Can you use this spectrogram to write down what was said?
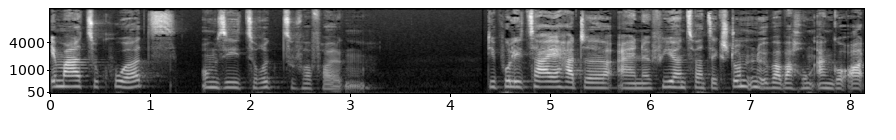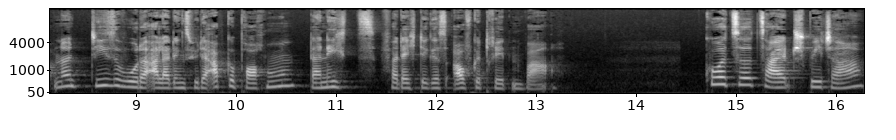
immer zu kurz, um sie zurückzuverfolgen. Die Polizei hatte eine 24-Stunden-Überwachung angeordnet, diese wurde allerdings wieder abgebrochen, da nichts Verdächtiges aufgetreten war. Kurze Zeit später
